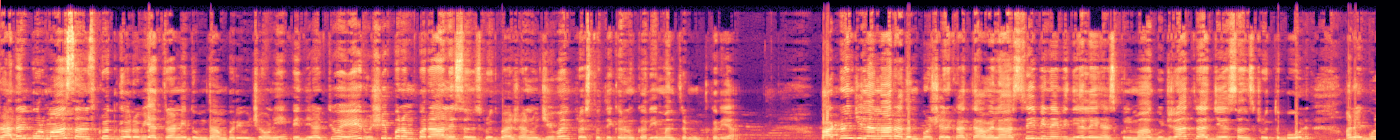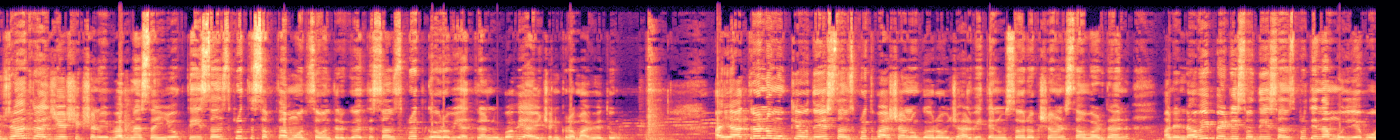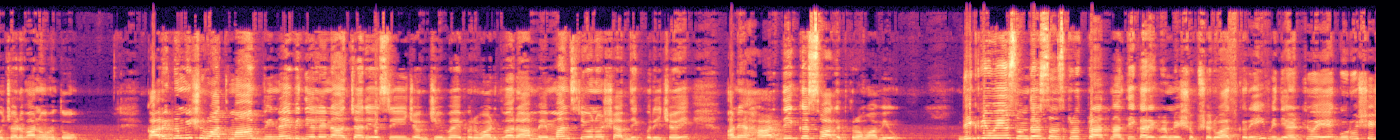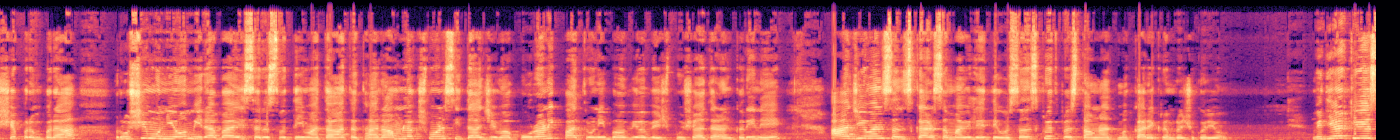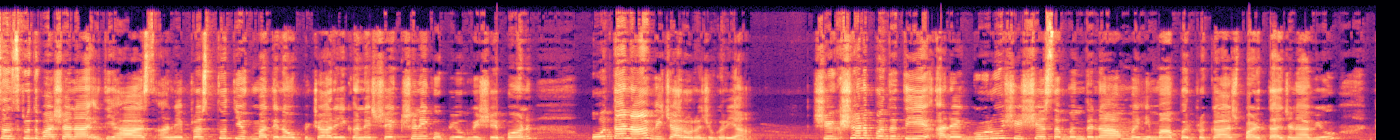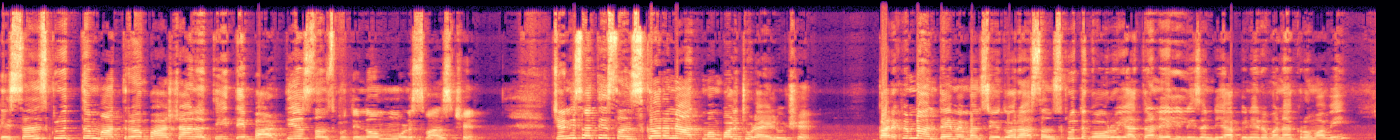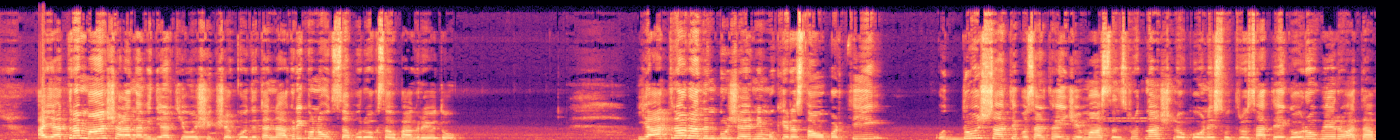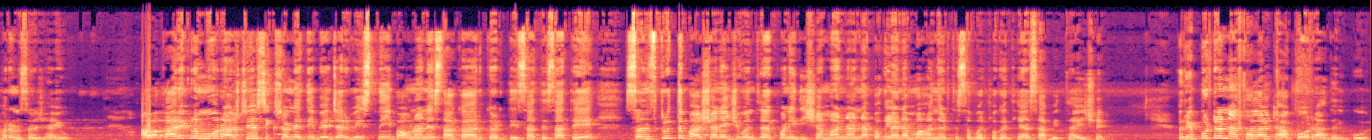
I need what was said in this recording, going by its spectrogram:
રાધનપુરમાં સંસ્કૃત ગૌરવ યાત્રાની ધૂમધામભરી ઉજવણી. વિદ્યાર્થીઓએ ઋષિ પરંપરા અને સંસ્કૃત ભાષાનું જીવંત પ્રસ્તુતિકરણ કરી મંત્રમુગ્ધ કર્યા. પાટણ જિલ્લાના રાધનપુર શહેર ખાતે આવેલા શ્રી વિનય વિદ્યાલય હાઈસ્કૂલમાં ગુજરાત રાજ્ય સંસ્કૃત બોર્ડ અને ગુજરાત રાજ્ય શિક્ષણ વિભાગના સહયોગથી સંસ્કૃત સપ્તાહ મહોત્સવ અંતર્ગત સંસ્કૃત ગૌરવ યાત્રાનું ભવ્ય આયોજન કરવામાં હતું. આ યાત્રાનો મુખ્ય ઉદ્દેશ સંસ્કૃત ભાષાનું ગૌરવ જાળવી તેનું સંરક્ષણ, સંવર્ધન અને નવી પેઢી સુધી સંસ્કૃતિના મૂલ્ય પહોંચાડવાનો હતો. કાર્યક્રમની શરૂઆતમાં વિનય વિદ્યાલયના આચાર્ય શ્રી જગજીભાઈ ભરવાડ દ્વારા મહેમાનશ્રીઓનો શાબ્દિક પરિચય અને હાર્દિક સ્વાગત કરવામાં આવ્યું. દીકરીઓએ સુંદર સંસ્કૃત પ્રાર્થનાથી કાર્યક્રમની શુભ શરૂઆત કરી. વિદ્યાર્થીઓએ ગુરુ શિષ્ય પરંપરા ઋષિમુનિઓ મીરાબાઈ, સરસ્વતી માતા તથા રામલક્ષ્મણ સીતા જેવા પૌરાણિક પાત્રોની ભવ્ય વેશભૂષા ધારણ કરીને આજીવન સંસ્કાર સમાવી લે તેવો સંસ્કૃત પ્રસ્તાવનાત્મક કાર્યક્રમ રજૂ કર્યો. વિદ્યાર્થીઓએ સંસ્કૃત ભાષાના ઇતિહાસ અને પ્રસ્તુત યુગમાં તેના ઔપચારિક અને શૈક્ષણિક ઉપયોગ વિશે પણ પોતાના વિચારો રજૂ કર્યા. શિક્ષણ પદ્ધતિ અને ગુરુ શિષ્ય સંબંધના મહિમા પર પ્રકાશ પાડતા જણાવ્યું કે સંસ્કૃત માત્ર ભાષા નથી, તે ભારતીય સંસ્કૃતિનો મૂળ શ્વાસ છે, જેની સાથે સંસ્કાર અને આત્મબળ જોડાયેલું છે. કાર્યક્રમના અંતે મહેમાનશ્રીઓ દ્વારા સંસ્કૃત ગૌરવ યાત્રાને લીલી ઝંડી આપીને રવાના કરવામાં આવી. આ યાત્રામાં શાળાના વિદ્યાર્થીઓ, શિક્ષકો તથા નાગરિકોનો ઉત્સાહપૂર્વક સહભાગ રહ્યો હતો. યાત્રા રાધનપુર શહેરની મુખ્ય રસ્તાઓ પરથી ઉદ્દોષ સાથે પસાર થઈ, જેમાં સંસ્કૃતના શ્લોકો અને સૂત્રો સાથે ગૌરવભેર વાતાવરણ સર્જાયું. આવા કાર્યક્રમો રાષ્ટ્રીય શિક્ષણ નીતિ બે હજાર વીસની ભાવનાને સાકાર કરતી સાથે સાથે સંસ્કૃત ભાષાને જીવંત રાખવાની દિશામાં નાના પગલાંના મહાન અર્થસભર પગથિયા સાબિત થાય છે. રિપોર્ટર નાથાલાલ ઠાકોર, રાધનપુર.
